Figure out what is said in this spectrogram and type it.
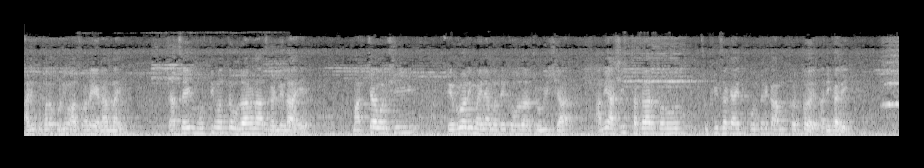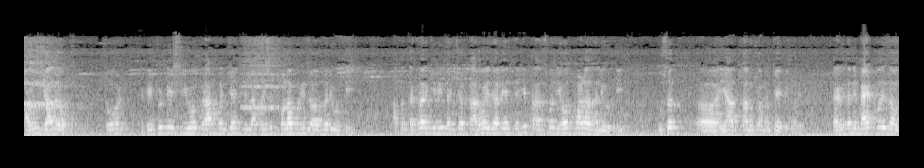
आणि तुम्हाला कोणी वाचवायला येणार नाही. त्याचं एक मूर्तिमंत उदाहरण आज घडलेलं आहे. मागच्या वर्षी फेब्रुवारी महिन्यामध्ये दोन हजार चोवीसच्या आम्ही अशीच तक्रार करून चुकीचं काही कोणतरी काम करतोय अधिकारी. अरुण जाधव तो डेप्युटी सीईओ ग्रामपंचायत जिल्हा परिषद कोल्हापूर ही जबाबदारी होती. आपण तक्रार केली त्यांच्यावर कारवाई झाली आणि त्याची ट्रान्सफर यवतमाळला झाली होती पुसत या तालुका पंचायतीमध्ये. त्यावेळी त्यांनी मॅटमध्ये जाऊन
